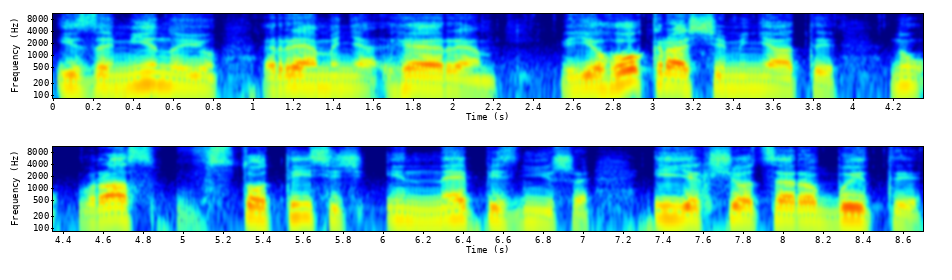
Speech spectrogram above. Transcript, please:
і заміною ременя ГРМ. Його краще міняти ну, раз в 100 тисяч і не пізніше. І якщо це робити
